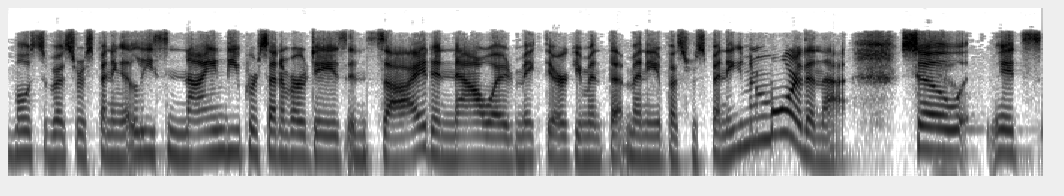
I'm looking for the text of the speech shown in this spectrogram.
most of us were spending at least 90% of our days inside. And now I'd make the argument that many of us were spending even more than that. So yeah. it's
